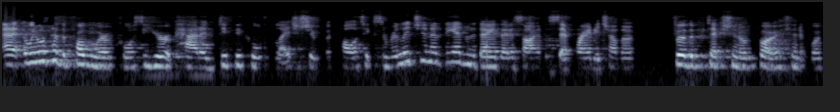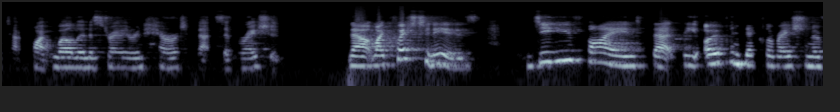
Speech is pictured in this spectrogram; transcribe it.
and we also had the problem where, of course, Europe had a difficult relationship with politics and religion. At the end of the day, they decided to separate each other for the protection of both, and it worked out quite well. And Australia inherited that separation. Now, my question is do you find that the open declaration of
